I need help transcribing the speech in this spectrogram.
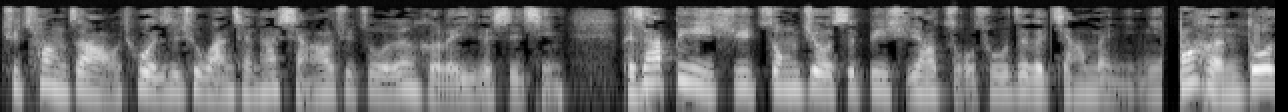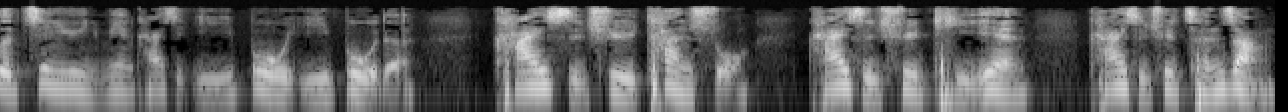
去创造，或者是去完成他想要去做任何的一个事情。可是他必须终究是必须要走出这个家门里面，从很多的境遇里面开始一步一步的开始去探索，开始去体验，开始去成长。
